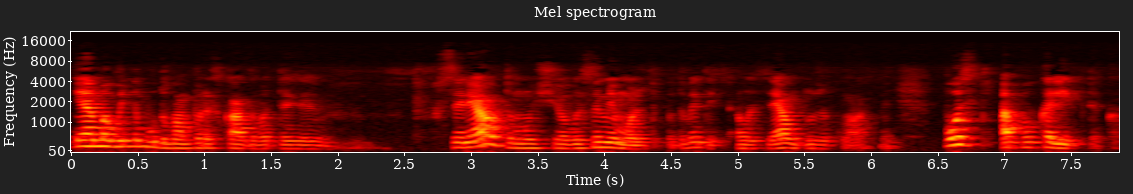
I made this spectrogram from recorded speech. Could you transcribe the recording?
Я, мабуть, не буду вам пересказувати серіал, тому що ви самі можете подивитись, але серіал дуже класний. Постапокаліптика.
